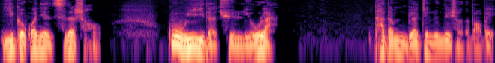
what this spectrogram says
一个关键词的时候，故意的去浏览他的目标竞争对手的宝贝。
